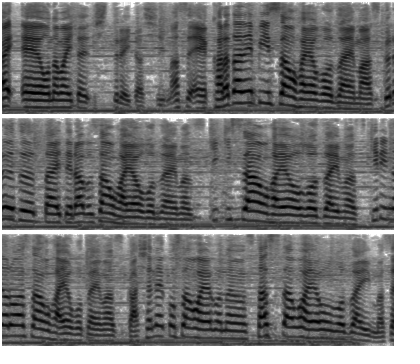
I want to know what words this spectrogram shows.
はい、えー、お名前いた、失礼いたします。えー、体ねピースさんおはようございます。クルーズ歌えてラブさんおはようございます。キキさんおはようございます。キリノロアさんおはようございます。ガシャネコさんおはようございます。タスさんおはようございます。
